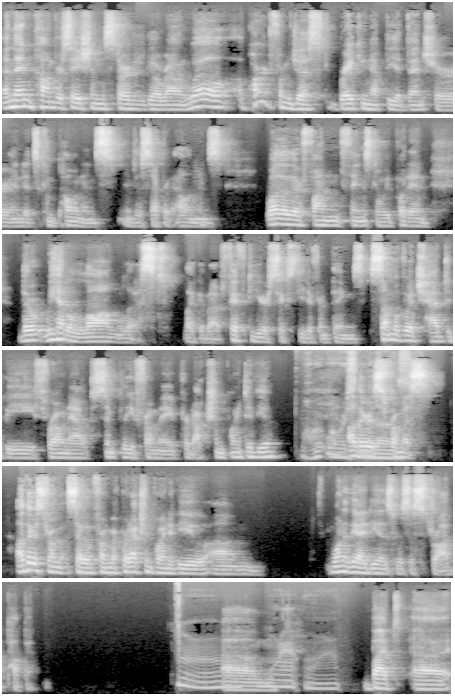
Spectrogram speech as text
And then conversations started to go around well, apart from just breaking up the adventure and its components into separate elements, what other fun things can we put in? There, we had a long list, like about 50 or 60 different things, some of which had to be thrown out simply from a production point of view. Others from a others from so from a production point of view, um, one of the ideas was a Strahd puppet. Um, but uh,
